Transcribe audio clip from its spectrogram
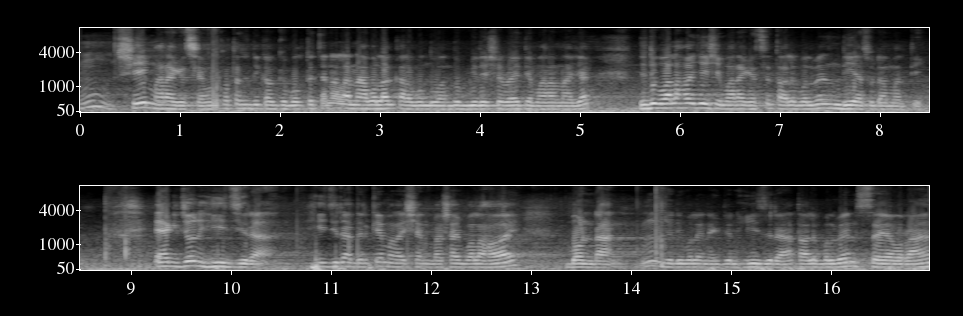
হুম, সে মারা গেছে। এমন কথা যদি কাউকে বলতে চান, আল্লাহ না বলা কারও বন্ধু বান্ধব বিদেশের বাড়িতে মারা না যাক। যদি বলা হয় যে সে মারা গেছে, তাহলে বলবেন দিয়া সুডামাতি একজন হিজরা, হিজরাদেরকে মালয়েশিয়ান ভাষায় বলা হয় বন্ডান যদি বলেন একজন হিজরা, তাহলে বলবেন সেওরাং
